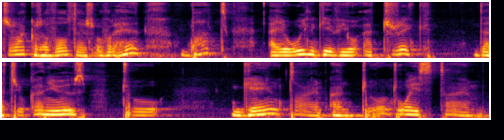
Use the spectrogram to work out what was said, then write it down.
track the voltage over here but I will give you a trick that you can use to gain time and don't waste time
